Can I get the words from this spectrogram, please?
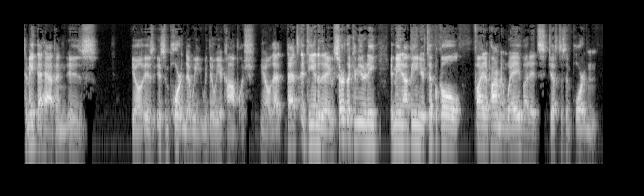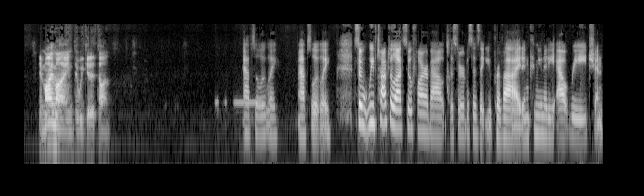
to make that happen is you know is is important that we that we accomplish. You know that that's at the end of the day we serve the community. It may not be in your typical fire department way but it's just as important in my mind that we get it done. Absolutely. Absolutely. So we've talked a lot so far about the services that you provide and community outreach and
